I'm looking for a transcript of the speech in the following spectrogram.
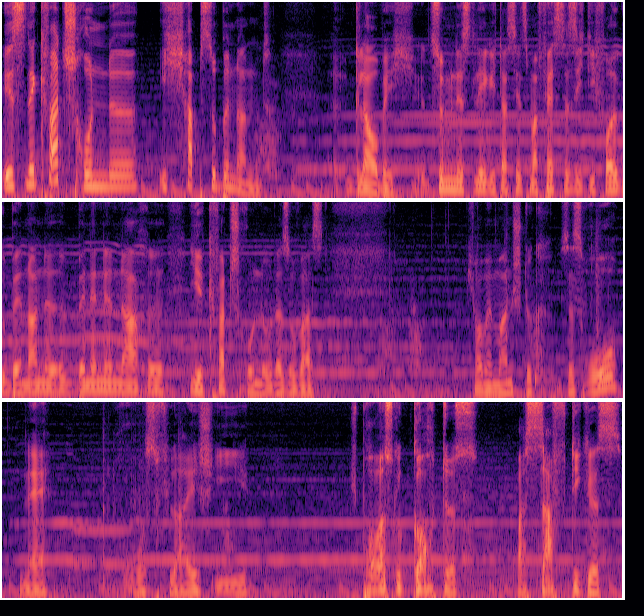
Ist eine Quatschrunde. Ich hab's so benannt. Glaube ich. Zumindest lege ich das jetzt mal fest, dass ich die Folge benanne, benenne nach äh, hier Quatschrunde oder sowas. Ich hau mir mal ein Stück. Ist das roh? Ne. Rohes Fleisch. I. Ich brauche was gekochtes. Was saftiges.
